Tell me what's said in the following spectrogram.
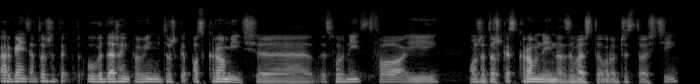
organizatorzy tego typu wydarzeń powinni troszkę poskromić e, słownictwo i może troszkę skromniej nazywać te uroczystości.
